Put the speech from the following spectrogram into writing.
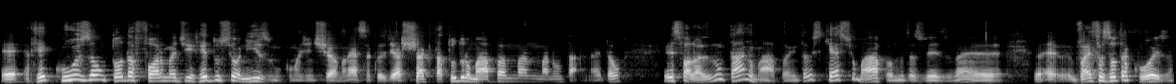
é, recusam toda forma de reducionismo, como a gente chama, né? Essa coisa de achar que está tudo no mapa, mas, mas não está. Né? Então, eles falam, olha, não está no mapa, então esquece o mapa muitas vezes, né? É, é, vai fazer outra coisa.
